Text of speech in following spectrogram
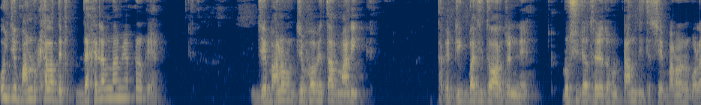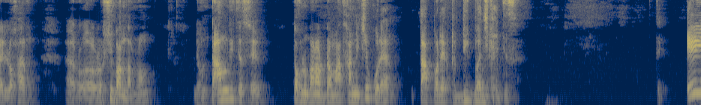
ওই যে বানর খেলা দেখ- দেখালাম না আমি আপনাকে? যে বানর যেভাবে তার মালিক তাকে ডিগবাজি দেওয়ার জন্যে রশিটা ধরে যখন টান দিতেছে, বানরের গলায় লোহার রশি বাঁধানো, যখন টান দিতেছে তখন বানরটা মাথা নিচু করে তারপরে একটা ডিগবাজি খাইতেছে। এই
